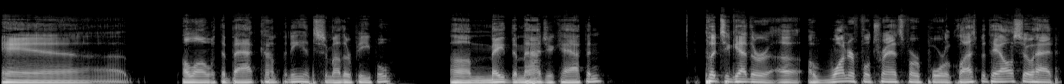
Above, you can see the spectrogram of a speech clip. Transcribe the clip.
and along with the Bat Company and some other people, um, made the magic happen. Put together a, a wonderful transfer portal class, but they also had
